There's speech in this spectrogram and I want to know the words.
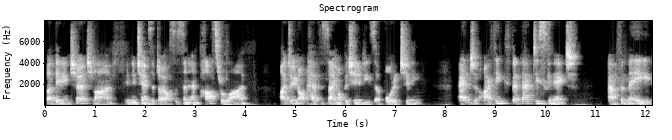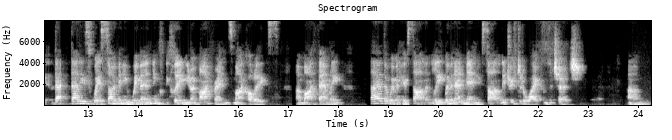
but then in church life, in, in terms of diocesan and pastoral life, I do not have the same opportunities afforded to me, and I think that that disconnect. Uh, for me, that that is where so many women, including you know my friends, my colleagues, uh, my family, they are the women who've silently, women and men who've silently drifted away from the church, um,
